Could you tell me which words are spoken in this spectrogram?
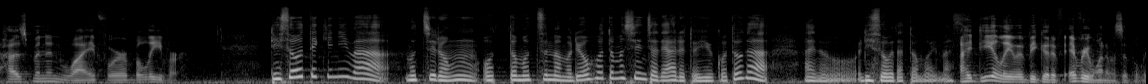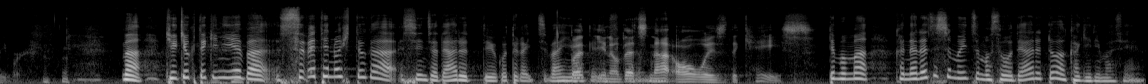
husband and wife were a believer. 理想的にはもちろん夫も妻も両方とも信者であるということがあの理想だと思います。Ideally, まあ、究極的に言えばすべての人が信者であるということが一番いいです。でもまあ、必ずしもいつもそうであるとは限りません。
